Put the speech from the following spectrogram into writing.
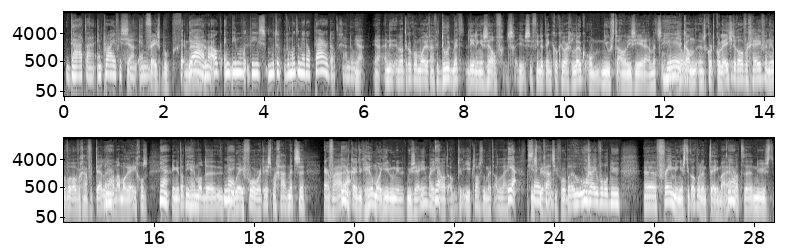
data en privacy. ja. en, Facebook. En de- ja, en de- maar ook, en die, die is, moeten, we moeten met elkaar dat gaan doen. Ja, ja. en dit- wat ik ook wel mooi eraan vind, doe het met leerlingen zelf. Dus ze vinden het denk ik ook heel erg leuk om nieuws te analyseren. En met, Heel. Je kan een kort college erover geven en heel veel over gaan vertellen. En dan allemaal regels. Ja. Ik denk dat dat niet helemaal de, de Nee. way forward is. Maar ga het met ze ervaren. Dat kan je natuurlijk heel mooi hier doen in het museum. Maar je kan het ook natuurlijk in je klas doen met allerlei inspiratievoorbeelden. Hoe, zou je bijvoorbeeld nu... eh, framing is natuurlijk ook wel een thema. Hè? Ja. Wat, eh, nu is de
